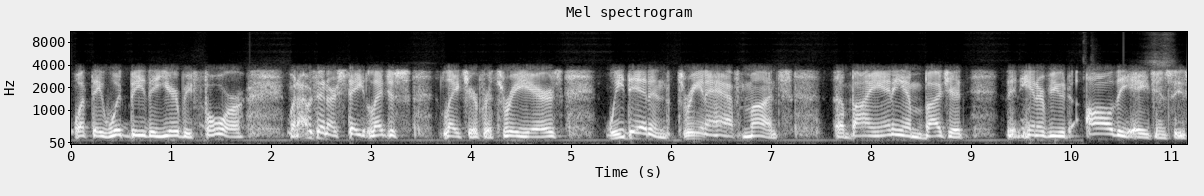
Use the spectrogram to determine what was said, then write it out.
what they would be the year before. When I was in our state legislature for three years, we did in three and a half months a biennium budget that interviewed all the agencies,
